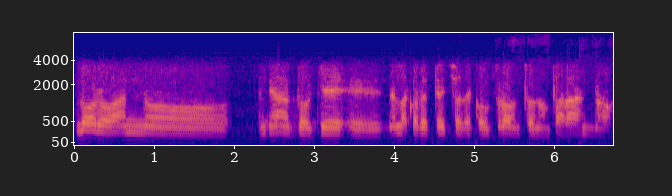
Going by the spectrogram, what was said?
loro hanno segnato che eh, nella correttezza del confronto non faranno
